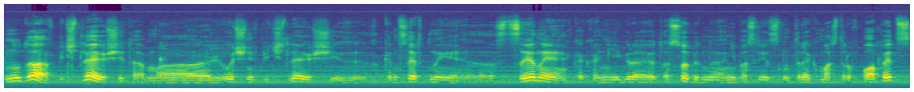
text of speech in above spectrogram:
Ну да, впечатляющие там, э, очень впечатляющие концертные э, сцены, как они играют, особенно непосредственно трек Master of Puppets,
